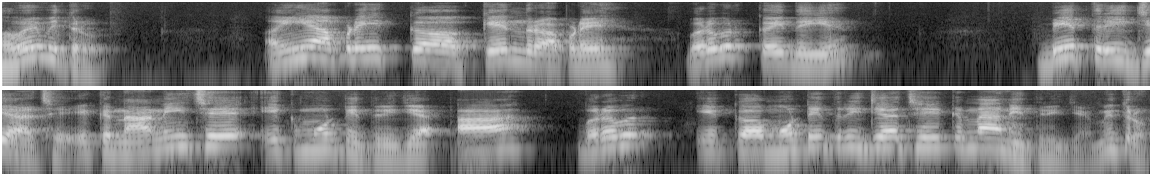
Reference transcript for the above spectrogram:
હવે મિત્રો, અહીંયા આપણે એક કેન્દ્ર આપણે, બરાબર? કહી દઈએ. બે ત્રિજ્યા છે. એક નાની છે, એક મોટી ત્રિજ્યા. આ, બરાબર? એક મોટી ત્રિજ્યા છે, એક નાની ત્રિજ્યા. મિત્રો,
